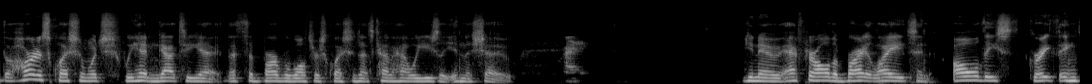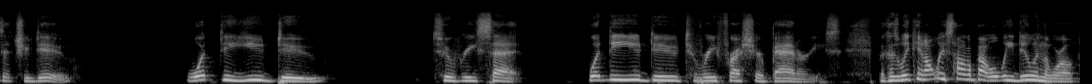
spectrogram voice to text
the hardest question, which we hadn't got to yet, that's the Barbara Walters question. That's kind of how we usually end the show. You know, after all the bright lights and all these great things that you do, what do you do to reset what do you do to refresh your batteries? Because we can always talk about what we do in the world,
